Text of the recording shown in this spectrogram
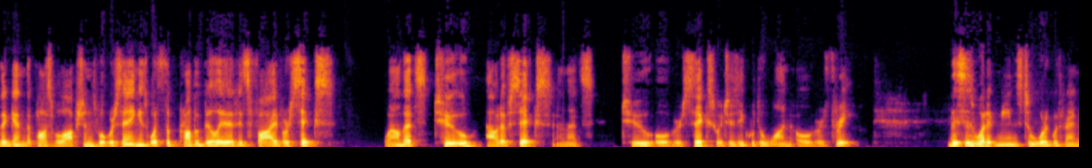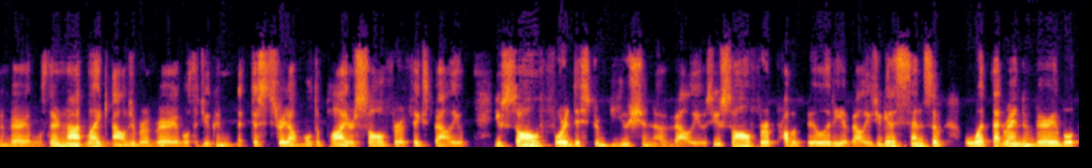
again, the possible options, what we're saying is what's the probability that it's 5 or 6? Well, that's 2 out of 6, and that's 2 over 6, which is equal to 1 over 3. This is what it means to work with random variables. They're not like algebra variables that you can just straight out multiply or solve for a fixed value. You solve for a distribution of values. You solve for a probability of values. You get a sense of what that random variable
